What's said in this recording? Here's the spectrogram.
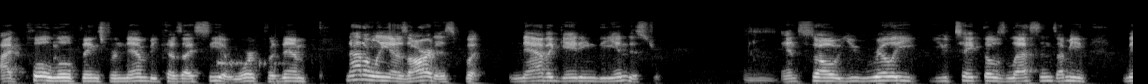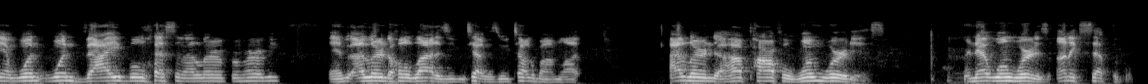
I pull little things from them because I see it work for them, not only as artists but navigating the industry. Mhm. And so you really you take those lessons. I mean, man, one one valuable lesson I learned from Herbie, and I learned a whole lot as you can tell because we talk about him a lot. I learned how powerful one word is, and that one word is unacceptable.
